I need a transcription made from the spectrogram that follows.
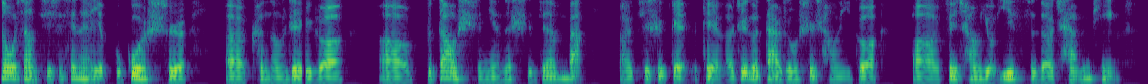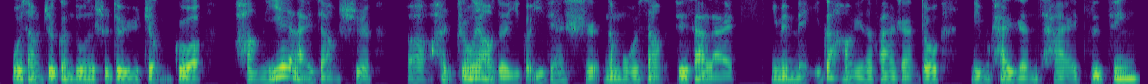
那我想其实现在也不过是，呃，可能这个呃不到十年的时间吧，呃，其实给给了这个大众市场一个呃非常有意思的产品，我想这更多的是对于整个行业来讲是呃很重要的一个一件事。那么我想接下来，因为每一个行业的发展都离不开人才、资金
